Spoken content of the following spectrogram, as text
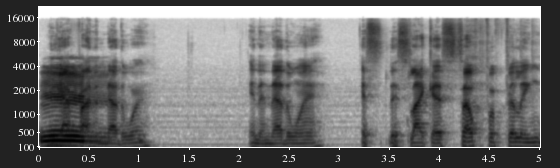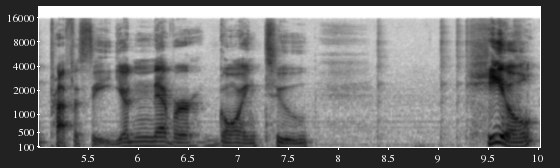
you mm. gotta find mm. another one, and another one. It's it's like a self fulfilling prophecy. You're never going to heal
